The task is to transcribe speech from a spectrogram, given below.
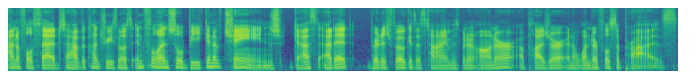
Enninful said to have the country's most influential beacon of change guest edit British Vogue at this time has been an honor, a pleasure, and a wonderful surprise.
